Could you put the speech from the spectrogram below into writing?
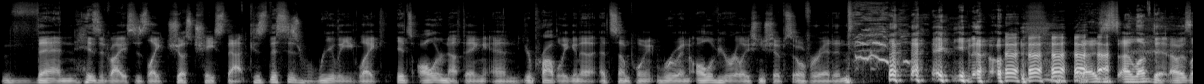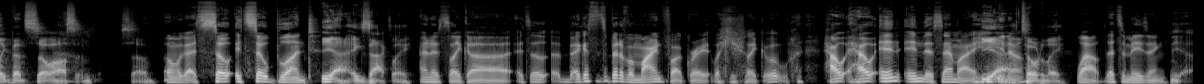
Then his advice is like, just chase that because this is really like, it's all or nothing. And you're probably to at some point ruin all of your relationships over it. And, you know, I just, I loved it. I was like, that's so awesome. So, Oh my god, it's so it's so blunt. yeah, exactly. And it's like uh it's a I guess it's a bit of a mind fuck, right? Like you're like, "Oh, how how in in this am I?" Yeah, you know. totally. Wow, that's amazing. Yeah.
